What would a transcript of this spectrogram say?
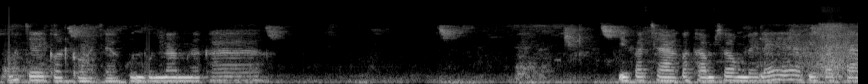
หัวใจกอดกอดๆจากคุณบุญนำนะคะพี่พัชชาก็ทำช่องได้แล้วพี่พัชชา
